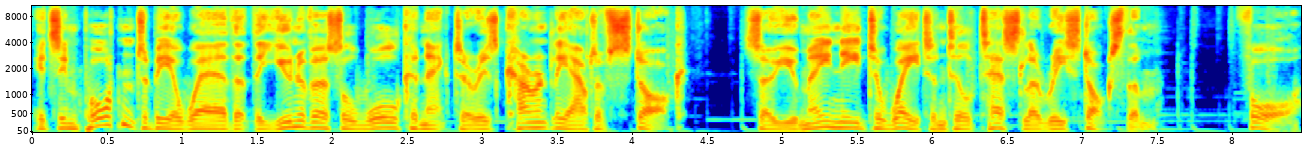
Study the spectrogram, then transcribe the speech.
It's important to be aware that the universal wall connector is currently out of stock, so you may need to wait until Tesla restocks them. 4.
